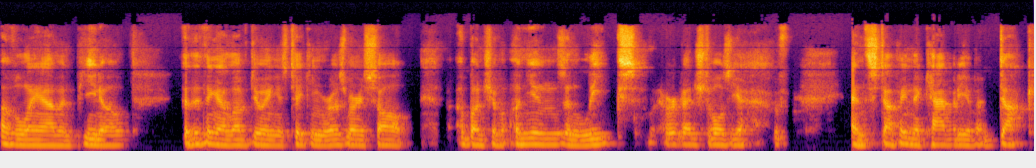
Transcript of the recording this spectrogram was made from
of lamb and Pinot. The other thing I love doing is taking rosemary salt, a bunch of onions and leeks, whatever vegetables you have, and stuffing the cavity of a duck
